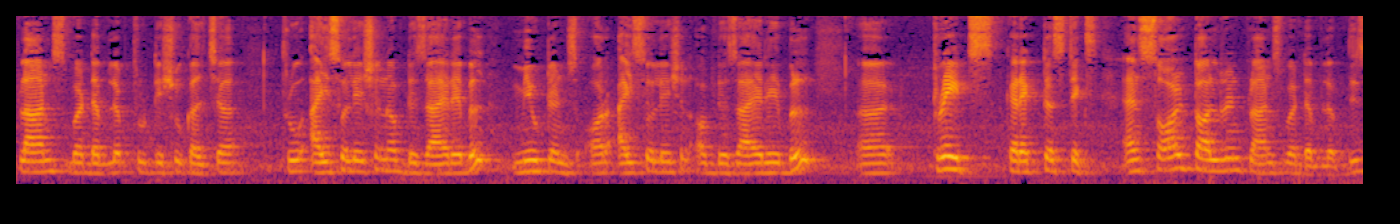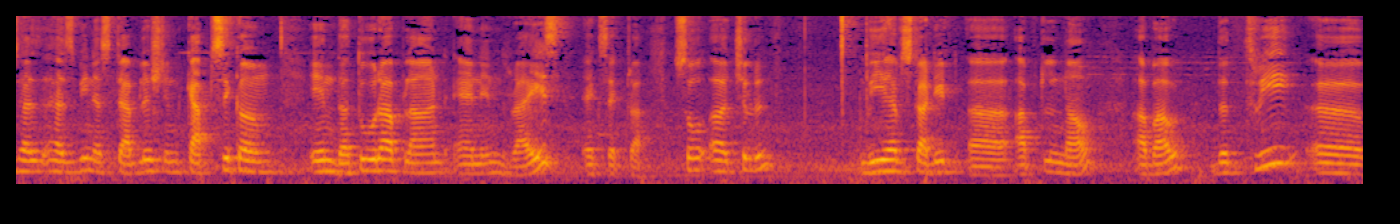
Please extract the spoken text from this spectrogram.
plants were developed through tissue culture through isolation of desirable mutants or isolation of desirable uh, traits, characteristics and salt tolerant plants were developed. This has, has been established in capsicum, in datura plant and in rice etc. So uh, children, we have studied uh, up till now about the three uh,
